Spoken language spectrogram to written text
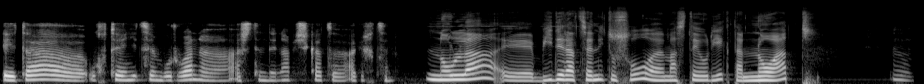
eta uh, urte hainitzen buruan uh, hasten dena pixkat uh, agertzen. Nola e, bideratzen dituzu, uh, mazte horiek, eta noat? Mm.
